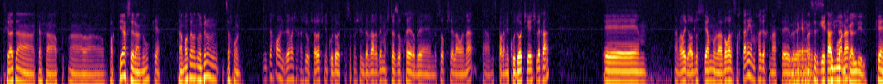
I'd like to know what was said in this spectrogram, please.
בתחילת ה... ככה, הפתיח שלנו, כן. אתה אמרת לנו, הבאנו ניצחון. ניצחון, זה מה שחשוב, שלוש נקודות, בסופו של דבר זה מה שאתה זוכר בסוף של העונה, המספר נקודות שיש לך. אמ, אבל רגע, עוד לא סיימנו לעבור על השחקנים, אחר כך נעשה איזה סגירה קטנה. קליל. כן.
